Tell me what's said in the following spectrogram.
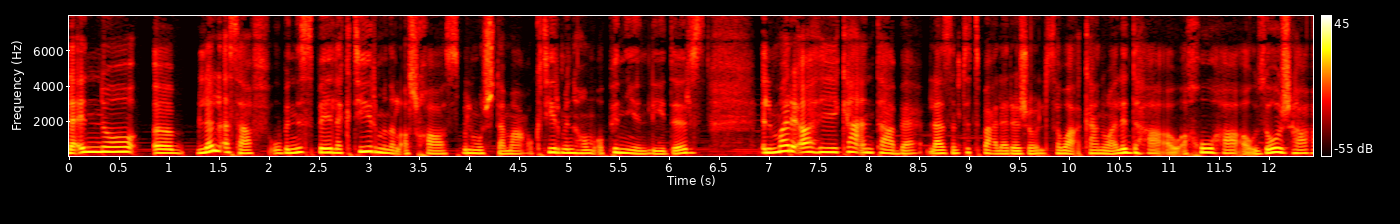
لأنه آه، للأسف وبالنسبة لكتير من الأشخاص بالمجتمع وكتير منهم opinion leaders المرأة هي كائن تابع لازم تتبع لرجل سواء كان والدها أو أخوها أو زوجها.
